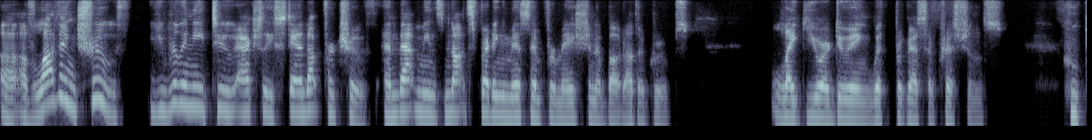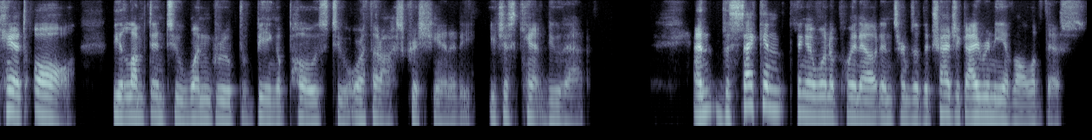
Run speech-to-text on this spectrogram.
uh, of loving truth you really need to actually stand up for truth and that means not spreading misinformation about other groups like you are doing with progressive Christians, who can't all be lumped into one group of being opposed to Orthodox Christianity. You just can't do that. And the second thing I want to point out in terms of the tragic irony of all of this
